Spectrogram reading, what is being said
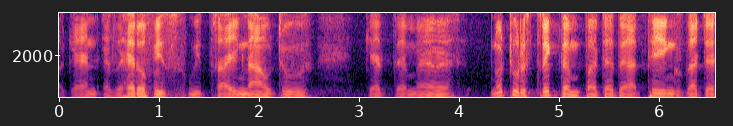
again, as a head office, we're trying now to get them uh, not to restrict them, but uh, there are things that uh,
